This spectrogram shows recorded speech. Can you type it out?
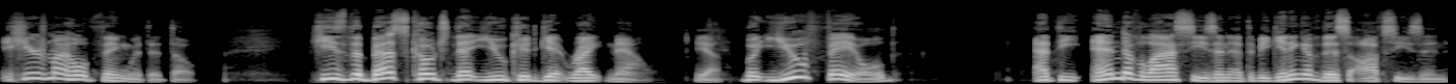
here's my whole thing with it though. He's the best coach that you could get right now. Yeah. But you failed at the end of last season, at the beginning of this offseason,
